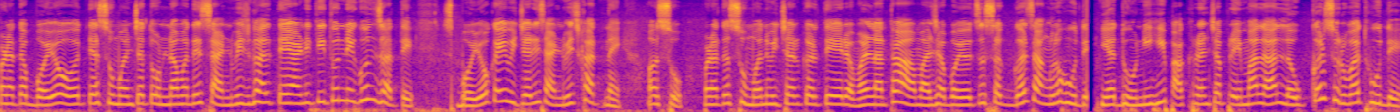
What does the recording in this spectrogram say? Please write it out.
पण आता बयो त्या सुमनच्या तोंडामध्ये सँडविच घालते आणि तिथून निघून जाते. बयो काही विचारी सँडविच खात नाही असो. पण आता सुमन विचार करते रमणनाथा माझ्या बयोचं सगळं चांगलं होऊ दे. या दोन्हीही पाखरांच्या प्रेमाला लवकर सुरुवात होऊ दे.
